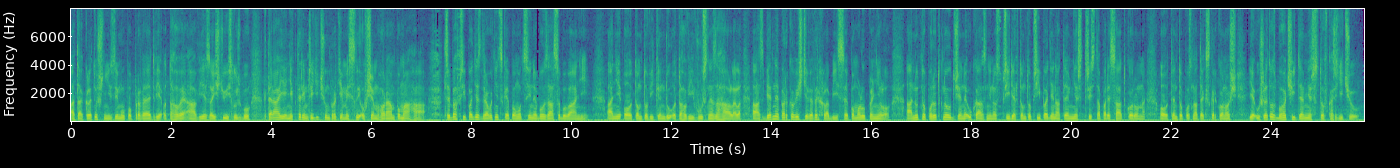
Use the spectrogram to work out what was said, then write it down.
a tak letošní zimu poprvé dvě otahové ávie zajišťují službu, která je některým řidičům proti mysli ovšem horám pomáhá. Třeba v případě zdravotnické pomoci nebo zásobování. Ani o tomto víkendu otahový vůz nezahálel a sběrné parkoviště ve Vrchlabí se pomalu plnilo. A nutno podotknout, že neukázněnost přijde v tomto případě na téměř 350 korun. O tento poznatek z Krkonoš je už letos bohatší téměř stovka řidičů.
